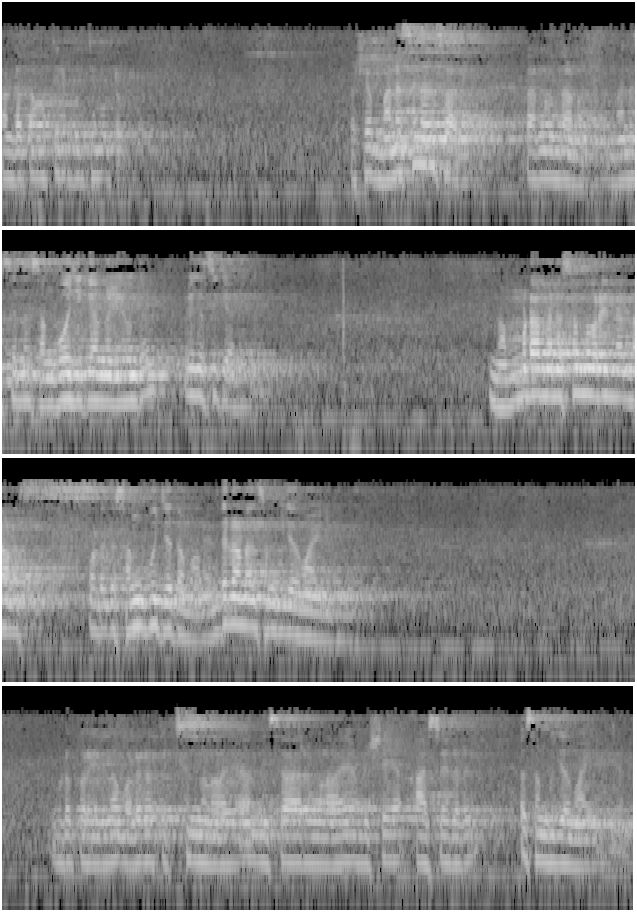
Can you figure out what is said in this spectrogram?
കണ്ടെത്താൻ ഒത്തിരി ബുദ്ധിമുട്ടും. പക്ഷെ മനസ്സിനത് സാധിക്കും. കാരണം എന്താണ്? മനസ്സിന് സങ്കോചിക്കാൻ കഴിയുമെങ്കിൽ വികസിക്കാൻ നമ്മുടെ മനസ്സെന്ന് പറയുന്നത് എന്താണ്? വളരെ സങ്കുചിതമാണ്. എന്തിനാണ് അത് സങ്കുചിതമായിരിക്കുന്നത്? ഇവിടെ പറയുന്ന വളരെ തുച്ഛങ്ങളായ നിസ്സാരങ്ങളായ വിഷയ ആശകളിൽ അത് സങ്കുചിതമായിരിക്കുകയാണ്.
